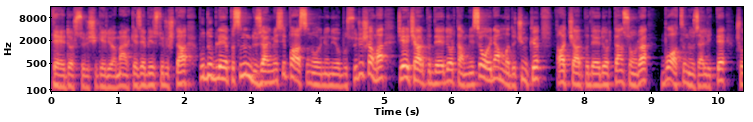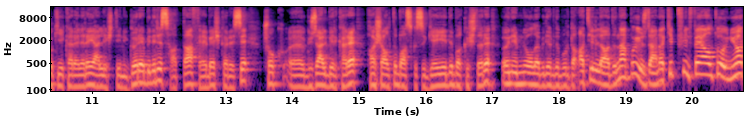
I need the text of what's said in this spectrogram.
D4 sürüşü geliyor. Merkeze bir sürüş daha. Bu duble yapısının düzelmesi pahasına oynanıyor bu sürüş ama C çarpı D4 hamlesi oynanmadı. Çünkü at çarpı D4'ten sonra bu atın özellikle çok iyi karelere yerleştiğini görebiliriz. Hatta F5 karesi çok e, güzel bir kare. H6 baskısı, G7 bakışları önemli olabilirdi burada Atilla adına. Bu yüzden rakip fil F6 oynuyor.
